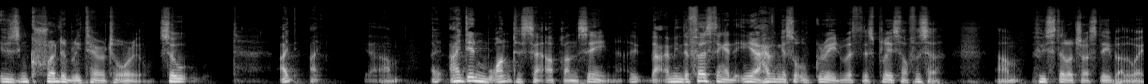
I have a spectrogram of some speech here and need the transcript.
it was incredibly territorial. So I. I um, I- didn't want to set up unseen. I, mean, the first thing, I, you know, having a sort of agreed with this police officer, um, who's still a trustee, by the way,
